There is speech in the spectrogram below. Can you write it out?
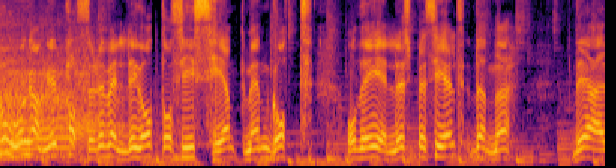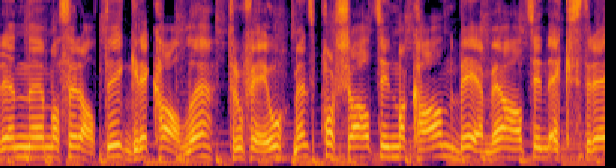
Noen ganger passer det veldig godt å si sent, men godt. Og det gjelder spesielt denne det er en Maserati Grecale Trofeo. Mens Porsche har hatt sin Macan, BMW har hatt sin X3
